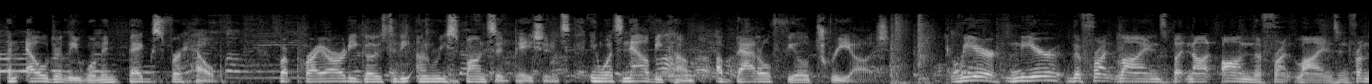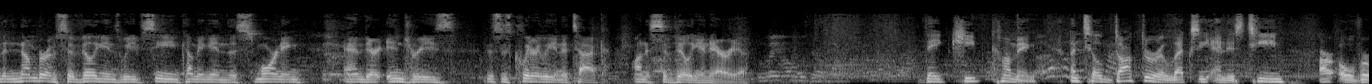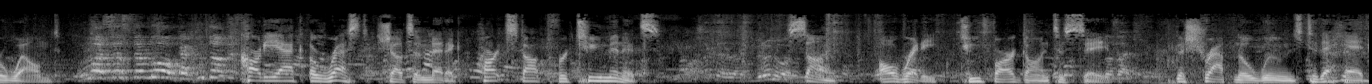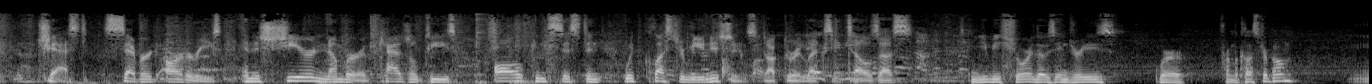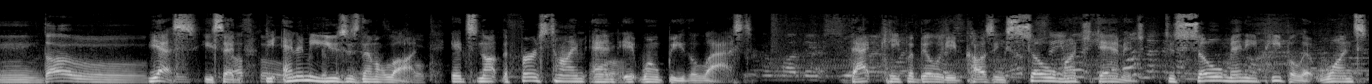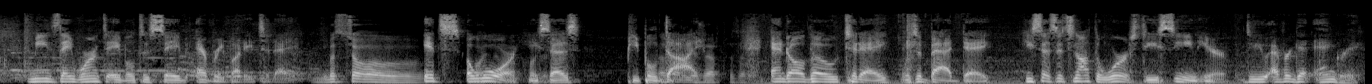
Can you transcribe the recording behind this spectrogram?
An elderly woman begs for help, but priority goes to the unresponsive patients in what's now become a battlefield triage. We're near the front lines, but not on the front lines. And from the number of civilians we've seen coming in this morning and their injuries, this is clearly an attack on a civilian area. They keep coming until Dr. Alexi and his team are overwhelmed. Cardiac arrest, shouts a medic. Heart stopped for two minutes. Some already too far gone to save. The shrapnel wounds to the head, chest, severed arteries, and the sheer number of casualties, all consistent with cluster munitions, Dr. Alexi tells us. Can you be sure those injuries were from a cluster bomb? Yes, he said, the enemy uses them a lot. It's not the first time and it won't be the last. That capability of causing so much damage to so many people at once means they weren't able to save everybody today. It's a war, he says. People die. And although today was a bad day, he says it's not the worst he's seen here. Do you ever get angry?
